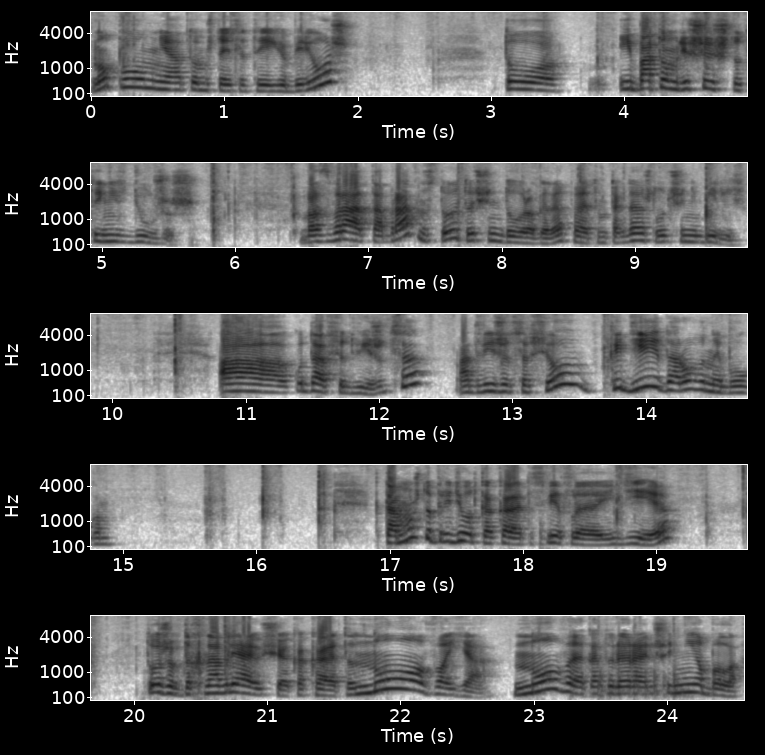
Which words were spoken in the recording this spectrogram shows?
Но помни о том, что если ты ее берешь, то и потом решишь, что ты не сдюжишь возврат обратно стоит очень дорого, да, поэтому тогда уж лучше не берись. А куда все движется? А движется все к идее, дарованной Богом. К тому, что придет какая-то светлая идея, тоже вдохновляющая какая-то, новая, новая, которой раньше не было.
